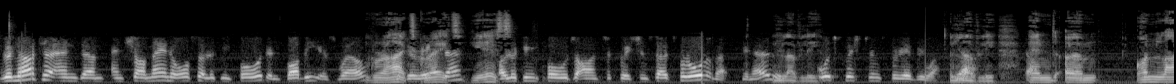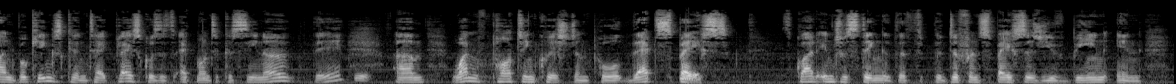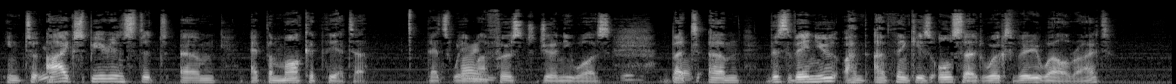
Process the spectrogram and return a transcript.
Renate and um, and Charmaine are also looking forward, and Bobby as well. Right, great, yes. Are looking forward to answer questions. So it's for all of us, you know. There's Lovely. Always questions for everyone. Yeah. Lovely. And um, online bookings can take place because it's at Monte Casino there. Yes. Um, one parting question, Paul. That space. It's quite interesting the th- the different spaces you've been in. Into I experienced it um, at the Market Theatre. That's where my first journey was. But um, this venue, I, I think, is also it works very well, right?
